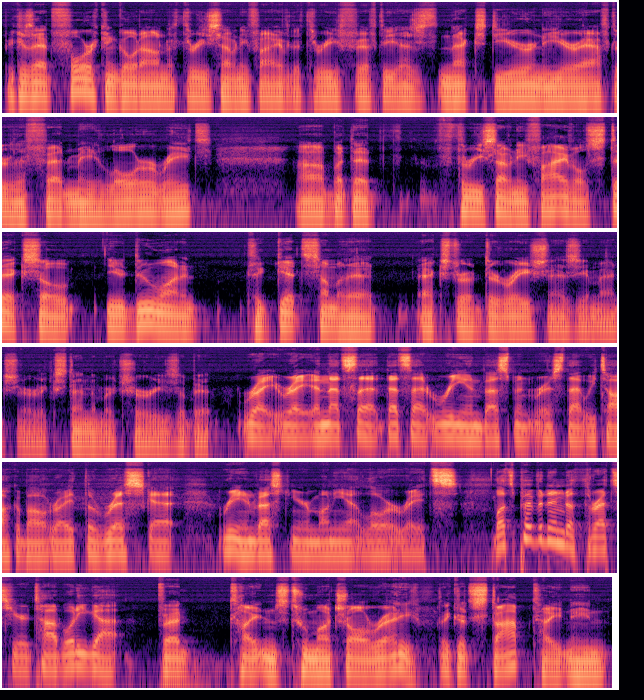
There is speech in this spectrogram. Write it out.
because that four can go down to 375 to 350 as next year and the year after the Fed may lower rates, uh, but that 375 will stick. So you do want to get some of that extra duration, as you mentioned, or extend the maturities a bit. Right, right, and that's that that's that reinvestment risk that we talk about, right? The risk at reinvesting your money at lower rates. Let's pivot into threats here, Todd. What do you got? Fed tightens too much already. They could stop tightening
